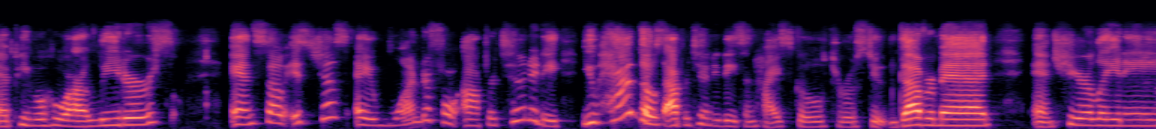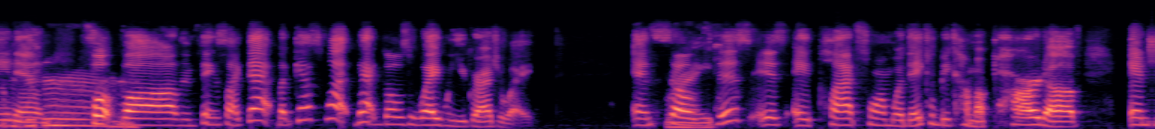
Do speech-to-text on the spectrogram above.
and people who are leaders and so it's just a wonderful opportunity. You had those opportunities in high school through student government and cheerleading and mm-hmm. football and things like that. But guess what? That goes away when you graduate. And so right. this is a platform where they can become a part of and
